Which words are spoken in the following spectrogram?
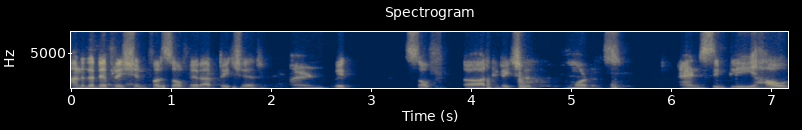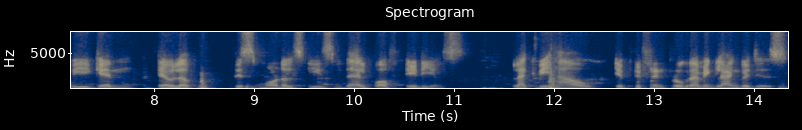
another definition for software architecture and with soft uh, architectural models. And simply how we can develop these models is with the help of ADLs. Like we have different programming languages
